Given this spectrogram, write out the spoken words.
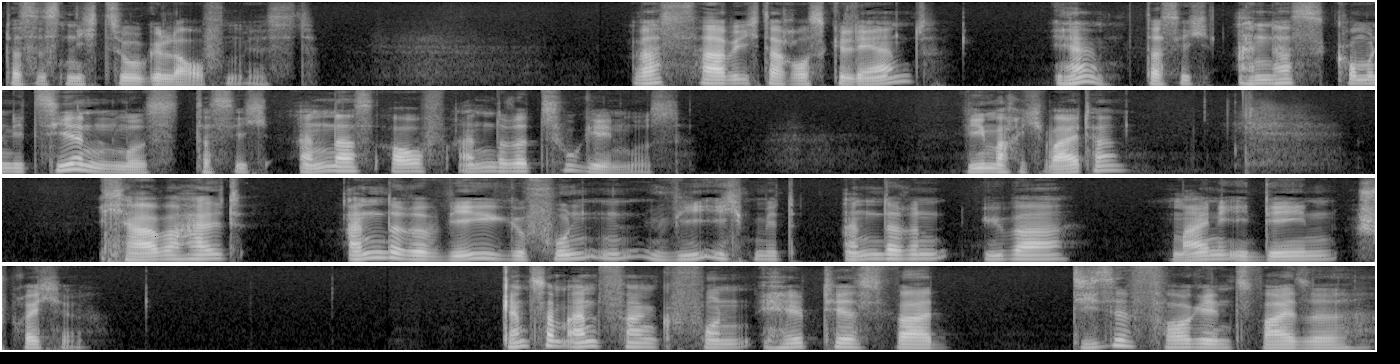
dass es nicht so gelaufen ist. Was habe ich daraus gelernt? Ja, dass ich anders kommunizieren muss, dass ich anders auf andere zugehen muss. Wie mache ich weiter? Ich habe halt andere Wege gefunden, wie ich mit anderen über meine Ideen spreche. Ganz am Anfang von Helptiers war diese Vorgehensweise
